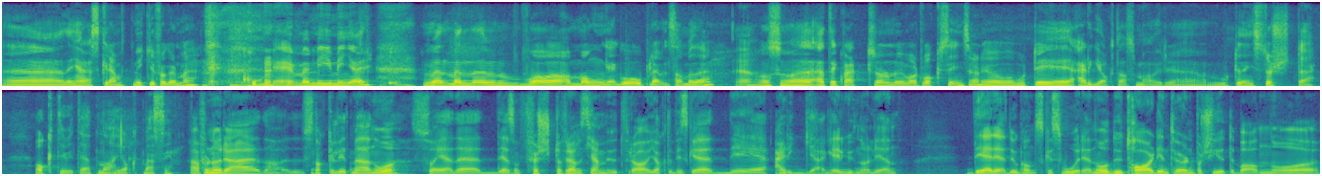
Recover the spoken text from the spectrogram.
Uh, den har jeg skremt mye fugl med. Kommet med mye mindre. Men, men uh, var mange gode opplevelser med det. Ja. Og så etter hvert, når du ble voksen, så har det jo blitt elgjakta som har eh, blitt den største aktiviteten da, jaktmessig. Ja, for når jeg da snakker litt med deg nå, så er det det som først og fremst kommer ut fra jakt og fiske, det er elgjeger Gunnar Lien. Der er du ganske svoren, og du tar din tørn på skytebanen og,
